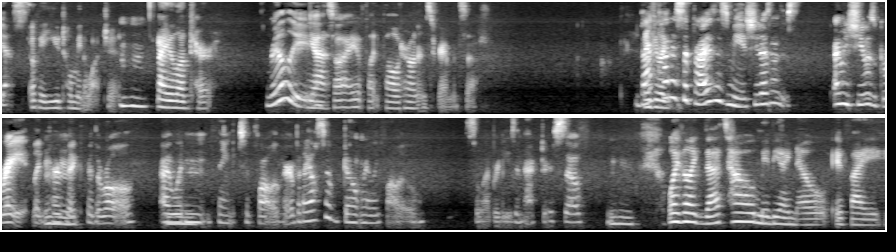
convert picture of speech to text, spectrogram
Yes. Okay, you told me to watch it. hmm I loved her. Really? Yeah, so I have like followed her on Instagram and stuff. That kind like- of surprises me. She doesn't. I mean, she was great, like Mhm. perfect for the role. I Mhm. wouldn't think to follow her, but I also don't really follow celebrities and actors. So hmm Well, I feel like that's how maybe I know if I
